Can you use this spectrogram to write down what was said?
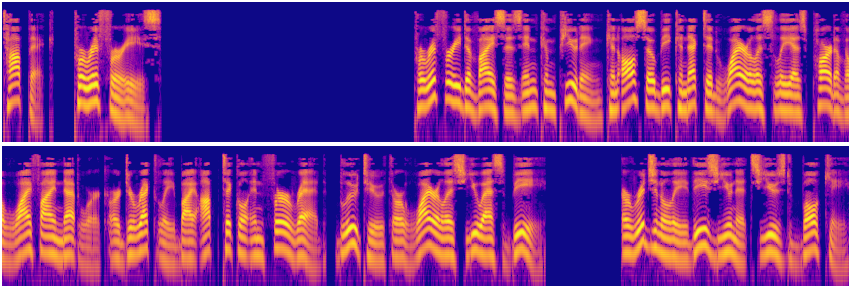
Topic: Peripheries Periphery devices in computing can also be connected wirelessly as part of a Wi-Fi network or directly by optical infrared, Bluetooth or wireless USB. Originally these units used bulky,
